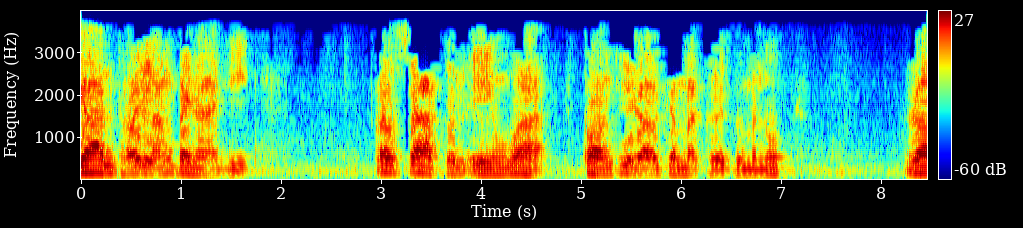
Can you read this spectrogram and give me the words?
ยานถอยหลังไปในอดีต ก็ทราบตนเองว่าก่อนที่เราจะมาเกิดเป็นมนุษย์ เรา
